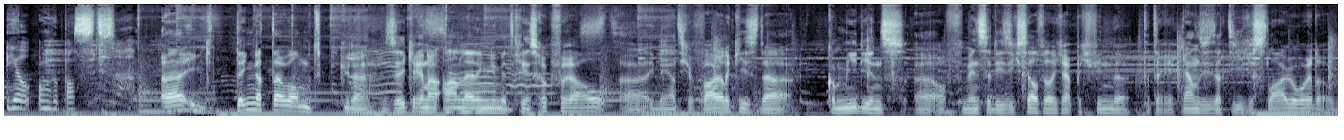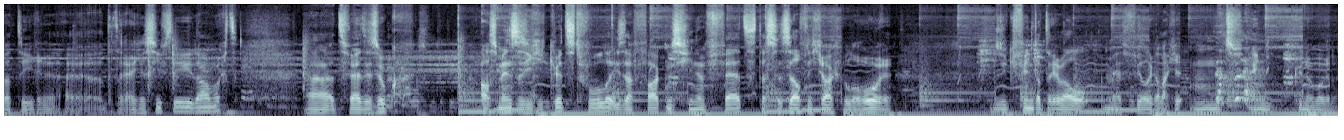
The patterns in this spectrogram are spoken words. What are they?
heel ongepast. Uh, ik denk dat dat wel moet kunnen. Zeker na aanleiding nu met het Geen Schrok verhaal. Uh, ik denk dat het gevaarlijk is dat comedians uh, of mensen die zichzelf heel grappig vinden, dat er kans is dat die geslagen worden of dat er, uh, dat er agressief tegen gedaan wordt. Uh, het feit is ook, als mensen zich gekwetst voelen, is dat vaak misschien een feit dat ze zelf niet graag willen horen. Dus ik vind dat er wel met veel gelachen moet en kunnen worden.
